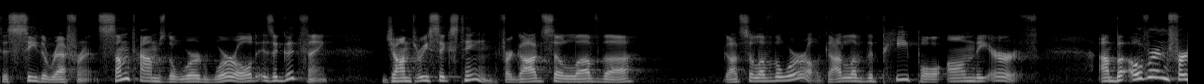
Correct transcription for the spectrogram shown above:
to see the reference. Sometimes the word world is a good thing. John 3:16, for God so loved the God so loved the world. God loved the people on the earth. Um, but over in 1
